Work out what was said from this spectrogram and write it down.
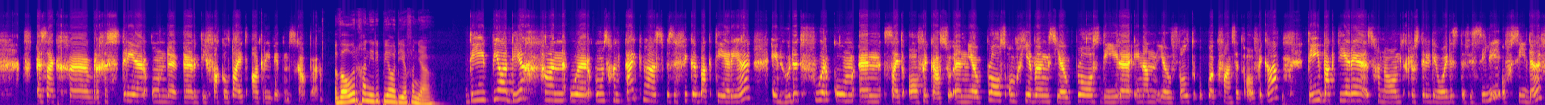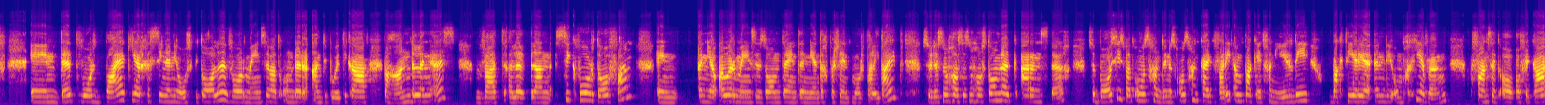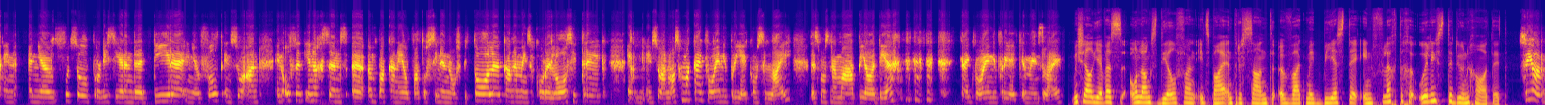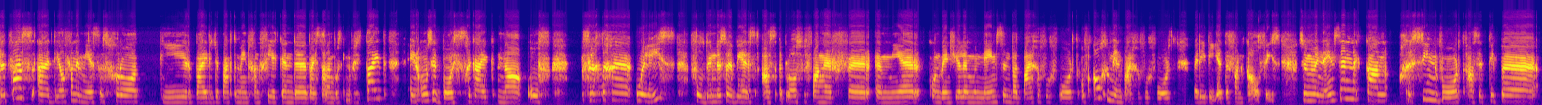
is ek geregistreer onder die fakulteit agriwetenskappe. Waaroor gaan hierdie PhD van jou? Die PhD gaan oor ons gaan kyk na 'n spesifieke bakterie en hoe dit voorkom in Suid-Afrika, so in jou plaasomgewings, jou plaasdiere en dan jou wild ook van Suid-Afrika. Die bakterie is genaamd Clostridioides difficile of C. diff en dit word baie keer gesien in die hospitale waar mense wat onder antibiotika behandeling is, wat hulle dan siek word daarvan en in jou ouer mense is daar omtrent 'n 90% mortaliteit. So dis nogals is nogals taamlik ernstig. So basies wat ons gaan doen is ons gaan kyk wat die impak het van hierdie bakterieë in die omgewing van Suid-Afrika en in jou voedselproduserende diere en jou wild en so aan en of dit enigsins 'n uh, impak kan hê op wat ons sien in hospitale, kan 'n mens 'n korrelasie trek en en so aan. Maar ons gaan maar kyk waar in die projek ons lê. Dis mos nou maar 'n PhD. kyk waar in die projek jy mens lê. Michelle, jy was onlangs deel van iets baie interessant wat met beeste en vlugtige olies te doen gehad het. So ja, dit was 'n uh, deel van 'n meestersgraad hier by die departement van veekunde by Stellenbosch Universiteit en ons het basies gekyk na of vlugtige olies voldoende sou wees as 'n plaasvervanger vir 'n meer konvensionele monensin wat bygevoeg word of algemeen bygevoeg word by die dieete van kalfies. So monensin kan gesien word as 'n tipe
